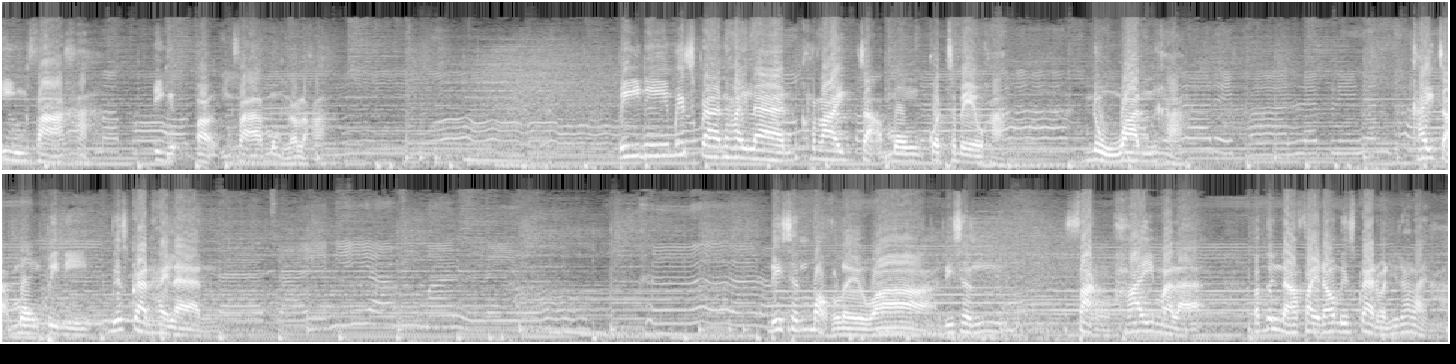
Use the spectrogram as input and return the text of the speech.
อิงฟ้าค่ะ อิงเอออิงฟ้ามงแล้วเหรอคะ ปีนี้มิสแกรนไทยแลนด์ใครจะมงกดจเบลค่ะ หนูวันค่ะ ใครจะมงปีนี้มิสแกรนไทยแลนด์ดิฉันบอกเลยว่าดิฉันสั่งไพ่มาแล้วแป๊บนึงนะไฟนอลมิสแกรนวันที่เท่าไหร่คะ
